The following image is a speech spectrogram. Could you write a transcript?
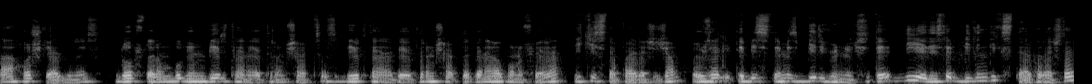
Aa, hoş geldiniz. Dostlarım bugün bir tane yatırım şartsız, bir tane de yatırım şartlı deneme bonus veren iki site paylaşacağım. Özellikle bir sitemiz bir günlük site, diğeri ise bilindik site arkadaşlar.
